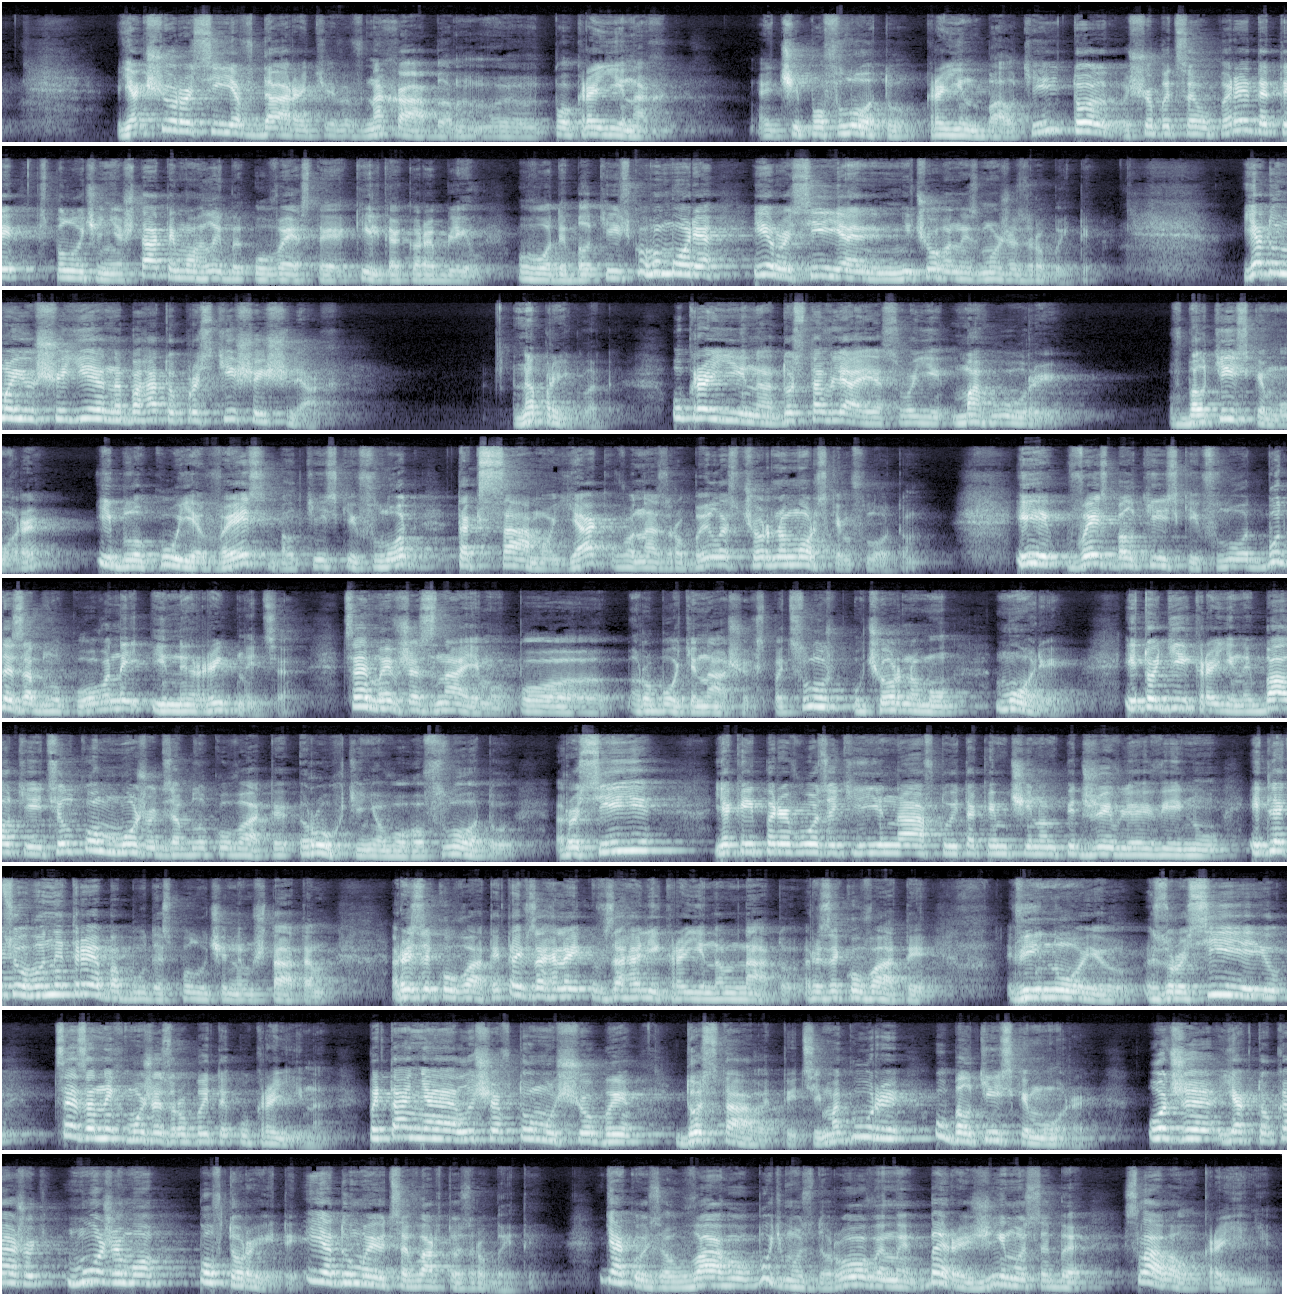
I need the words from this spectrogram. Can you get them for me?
Якщо Росія вдарить в нахабом е, по країнах е, чи по флоту країн Балтії, то щоб це упередити, Сполучені Штати могли би увести кілька кораблів у води Балтійського моря, і Росія нічого не зможе зробити. Я думаю, що є набагато простіший шлях. Наприклад, Україна доставляє свої магури в Балтійське море і блокує весь Балтійський флот так само, як вона зробила з Чорноморським флотом. І весь Балтійський флот буде заблокований і не рипнеться. Це ми вже знаємо по роботі наших спецслужб у Чорному морі. І тоді країни Балтії цілком можуть заблокувати рух тіньового флоту Росії, який перевозить її нафту і таким чином підживлює війну. І для цього не треба буде Сполученим Штатам ризикувати, та й взагалі, взагалі країнам НАТО ризикувати війною з Росією. Це за них може зробити Україна. Питання лише в тому, щоб доставити ці магури у Балтійське море. Отже, як то кажуть, можемо повторити. І я думаю, це варто зробити. Дякую за увагу, будьмо здоровими, бережімо себе. Слава Україні!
